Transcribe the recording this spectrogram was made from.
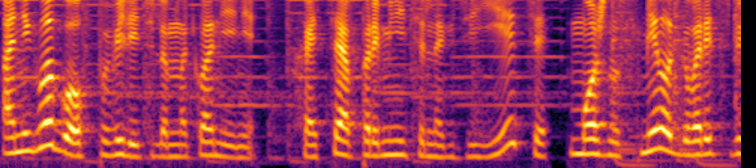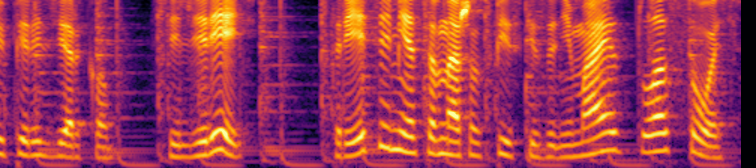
а не глагол в повелительном наклонении. Хотя применительно к диете можно смело говорить себе перед зеркалом «Сельдерей, Третье место в нашем списке занимает лосось.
